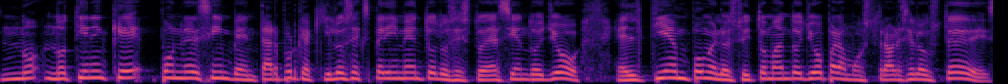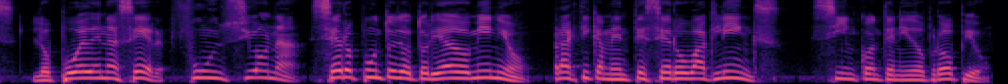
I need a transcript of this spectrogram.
No, no tienen que ponerse a inventar porque aquí los experimentos los estoy haciendo yo. El tiempo me lo estoy tomando yo para mostrárselo a ustedes. Lo pueden hacer, funciona. Cero puntos de autoridad de dominio, prácticamente cero backlinks sin contenido propio.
